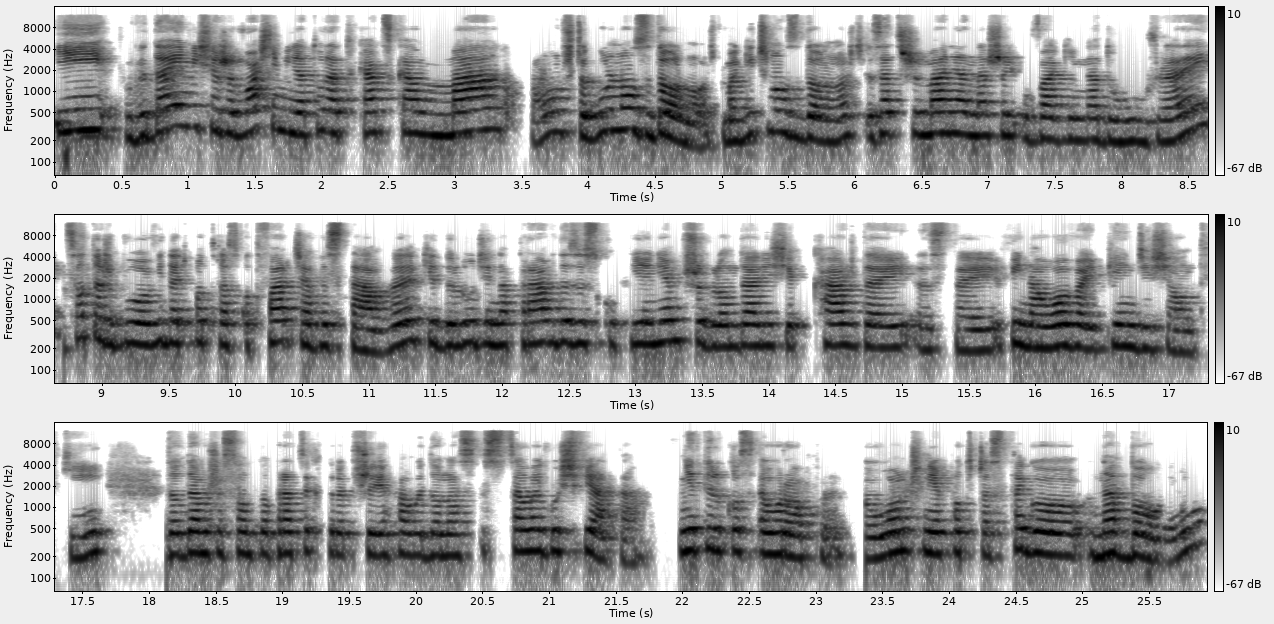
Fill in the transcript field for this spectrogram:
i wydaje mi się, że właśnie miniatura tkacka ma tą szczególną zdolność, magiczną zdolność zatrzymania naszej uwagi na dłużej, co też było widać podczas otwarcia wystawy, kiedy ludzie naprawdę ze skupieniem przyglądali się każdej z tej finałowej pięćdziesiątki. Dodam, że są to prace, które przyjechały do nas z całego świata nie tylko z Europy. Łącznie podczas tego naboru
